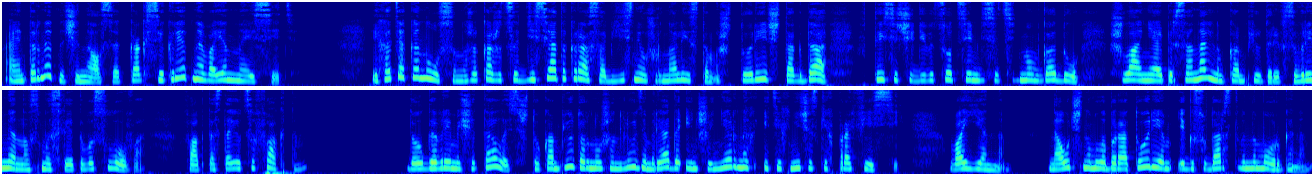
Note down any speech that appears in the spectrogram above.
А интернет начинался как секретная военная сеть. И хотя Кен уже, кажется, десяток раз объяснил журналистам, что речь тогда, в 1977 году, шла не о персональном компьютере в современном смысле этого слова, факт остается фактом. Долгое время считалось, что компьютер нужен людям ряда инженерных и технических профессий, военным, научным лабораториям и государственным органам.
